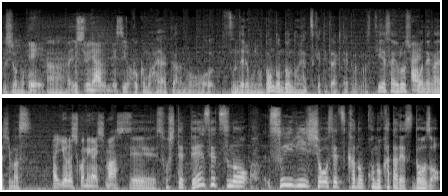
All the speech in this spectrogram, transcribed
後ろの方、えー後ろにあるんです一よ。刻も早くあの積んでるものをどんどんどんどんやっつけていただきたいと思います TA さんよろしくお願いします、はい、よろしくお願いします。えーそして伝説の推理小説家のこの方ですどうぞ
